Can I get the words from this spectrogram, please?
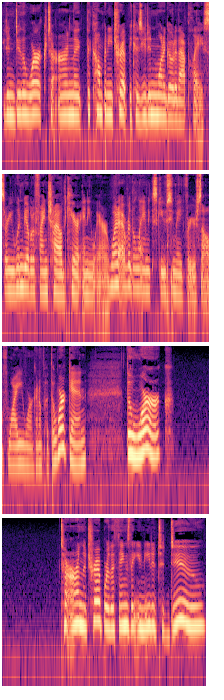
You didn't do the work to earn the, the company trip because you didn't want to go to that place, or you wouldn't be able to find childcare anywhere. Whatever the lame excuse you made for yourself, why you weren't going to put the work in. The work to earn the trip or the things that you needed to do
